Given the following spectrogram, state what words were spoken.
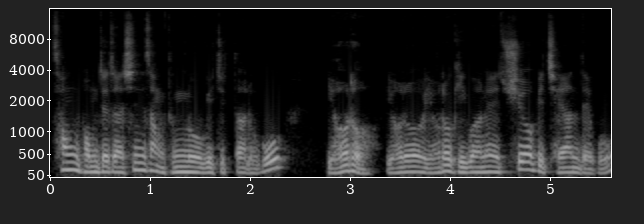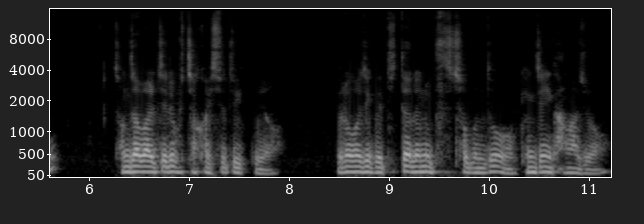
성범죄자 신상 등록이 뒤따르고 여러 여러 여러 기관의 취업이 제한되고 전자발찌를 부착할 수도 있고요. 여러 가지 그 뒤따르는 부수 처분도 굉장히 강하죠.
